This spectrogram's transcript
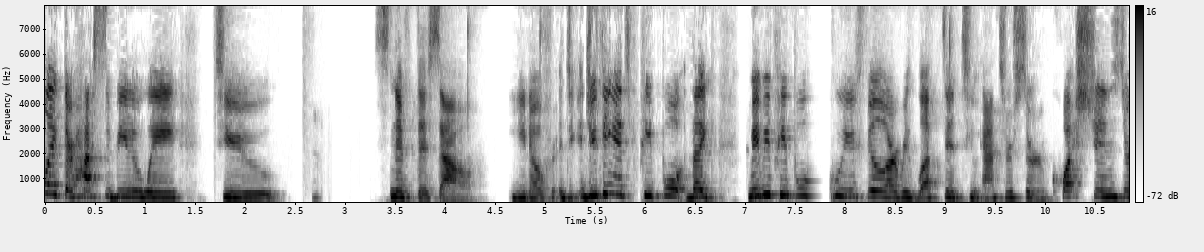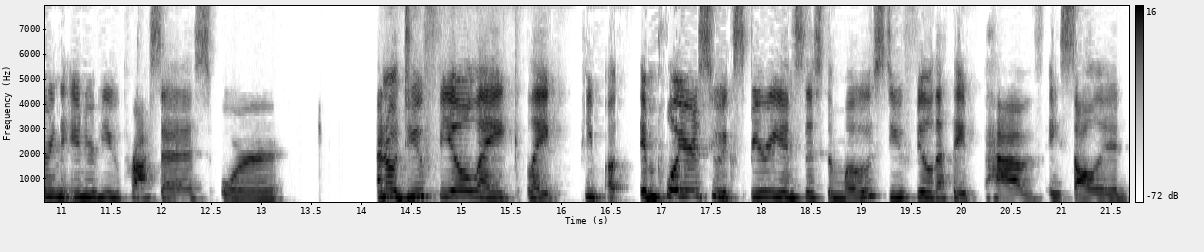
like there has to be a way to sniff this out. You know, for, do, do you think it's people like maybe people who you feel are reluctant to answer certain questions during the interview process, or I don't know, do you feel like like people uh, employers who experience this the most? Do you feel that they have a solid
